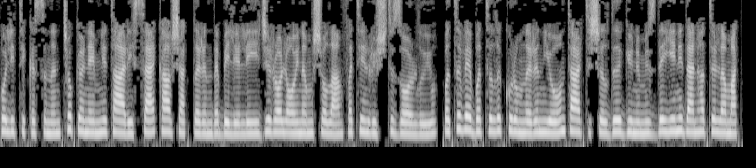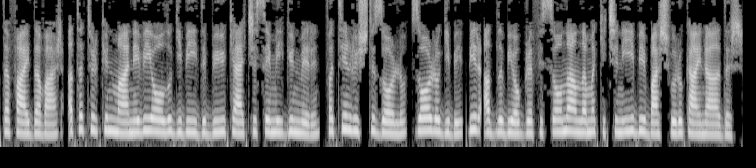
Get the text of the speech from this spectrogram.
politikasının çok önemli tarihsel kavşaklarında belirleyici rol oynamış olan Fatin Rüştü Zorlu'yu, Batı ve batılı kurumların yoğun tartışıldığı günümüzde yeniden hatırlamakta fayda var. Atatürk'ün manevi oğlu gibiydi Büyükelçi Semih Günver'in, Fatin Rüştü Zorlu, Zorro gibi, bir adlı biyografisi onu anlamak için iyi bir başvuru kaynağıdır.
